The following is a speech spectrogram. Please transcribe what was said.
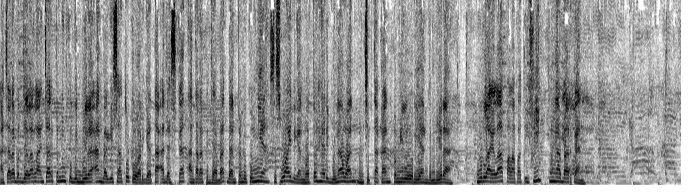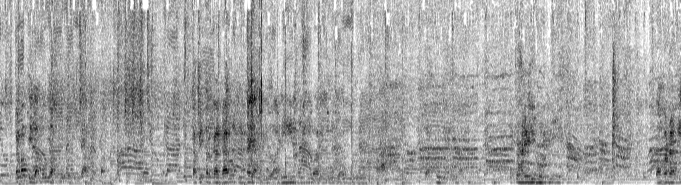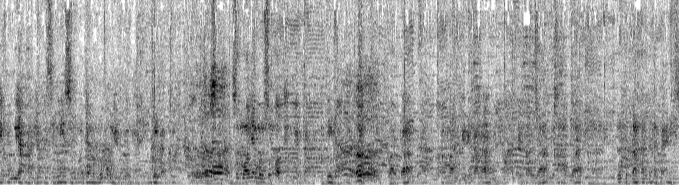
Acara berjalan lancar penuh kegembiraan bagi satu keluarga tak ada sekat antara pejabat dan pendukungnya sesuai dengan moto Heri Gunawan menciptakan pemilu riang gembira. Nur Laila Palapa TV mengabarkan. Memang tidak mudah untuk bicara. Tapi terkadang kita yang Februari 2024 waktu di itu hari libur. Bapak dan Ibu yang hadir di sini semuanya mendukung Ibu Irna, betul kan? Semuanya mensupport Ibu Irna, betul kan? Keluarga, teman kiri kanan, tetangga, sahabat, untuk datang ke TPS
